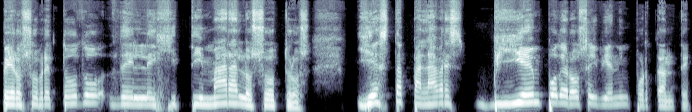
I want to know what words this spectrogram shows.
pero sobre todo de legitimar a los otros. Y esta palabra es bien poderosa y bien importante.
